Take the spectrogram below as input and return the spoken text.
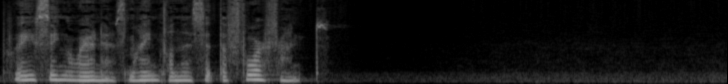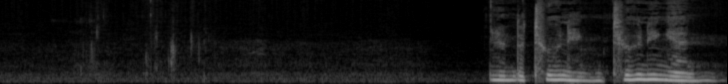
placing awareness, mindfulness at the forefront And attuning, tuning in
